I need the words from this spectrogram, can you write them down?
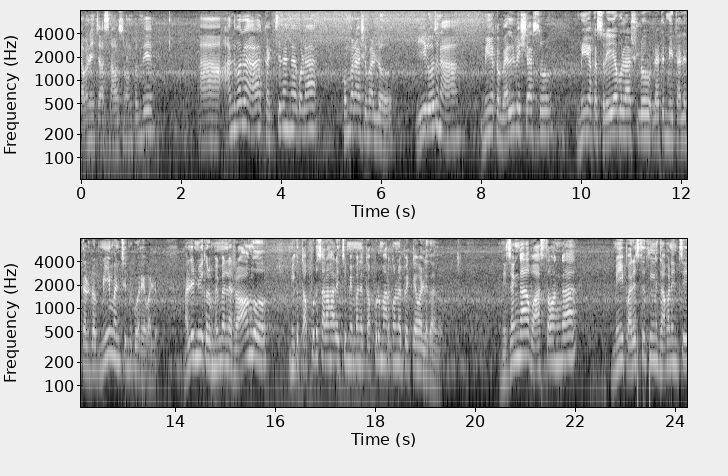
గమనించాల్సిన అవసరం ఉంటుంది. అందువల్ల ఖచ్చితంగా కూడా కుంభరాశి వాళ్ళు ఈ రోజున మీ యొక్క వెల్ విషర్స్ మీ యొక్క శ్రేయభిలాషులు లేకపోతే మీ తల్లిదండ్రులు మీ మంచిని కోరేవాళ్ళు. మళ్ళీ మీకు మిమ్మల్ని రాంగ్ మీకు తప్పుడు సలహాలు ఇచ్చి మిమ్మల్ని తప్పుడు మార్గంలో పెట్టేవాళ్ళు కాదు. నిజంగా వాస్తవంగా మీ పరిస్థితులను గమనించి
